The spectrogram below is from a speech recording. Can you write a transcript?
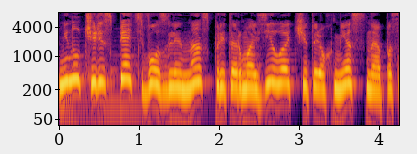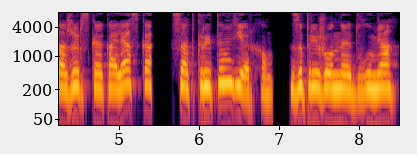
Минут через пять возле нас притормозила четырехместная пассажирская коляска с открытым верхом, запряженная двумя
